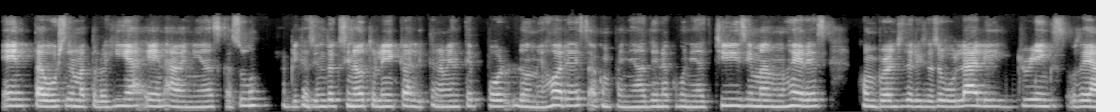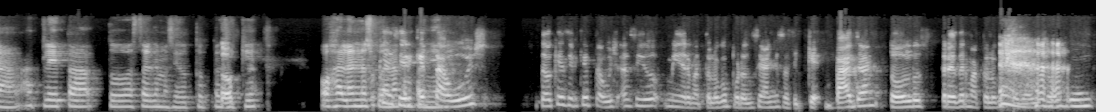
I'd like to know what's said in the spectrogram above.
en Taush Dermatología en Avenida Escazú. Aplicación de oxina autolínica literalmente por los mejores, acompañadas de una comunidad chivísima de mujeres con brunch delicioso bulali, drinks, o sea, atleta, todo va a estar demasiado top, así que ojalá nos puedan decir acompañar. Que tengo que decir que Taush ha sido mi dermatólogo por 11 años, así que vayan, todos los tres dermatólogos que son un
